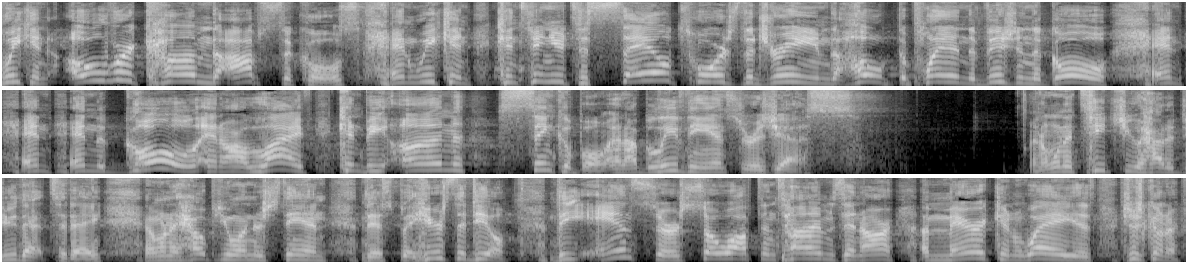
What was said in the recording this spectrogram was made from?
we can overcome the obstacles and we can continue to sail towards the dream, the hope, the plan, the vision, the goal, and, and, and the goal in our life can be unsinkable. And I believe the answer is yes. And I want to teach you how to do that today. I want to help you understand this. But here's the deal the answer, so oftentimes in our American way, is just going to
